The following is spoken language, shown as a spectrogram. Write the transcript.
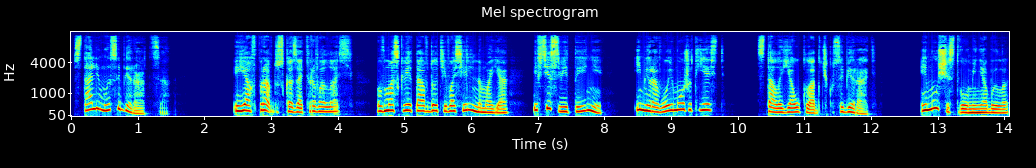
Стали мы собираться. И я, вправду сказать, рвалась. В Москве-то Авдотья Васильевна моя, и все святыни, и мировой может есть. Стала я укладочку собирать. Имущество у меня было,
